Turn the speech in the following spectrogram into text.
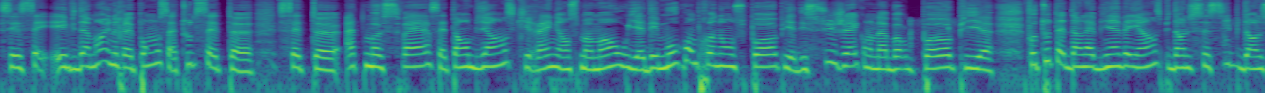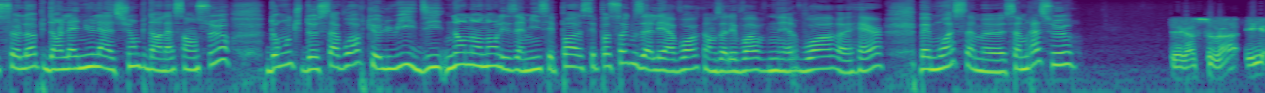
sais c'est évidemment une réponse à toute cette cette atmosphère, cette ambiance qui règne en ce moment où il y a des mots qu'on prononce pas, puis il y a des sujets qu'on n'aborde pas, puis faut tout être dans la bienveillance, puis dans le ceci, puis dans le cela, puis dans l'annulation, puis dans la censure. Donc de savoir que lui il dit non non non les amis, c'est pas c'est pas ça que vous allez avoir quand vous allez voir venir voir Hair. Ben moi ça me, ça me rassure. C'est rassurant et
